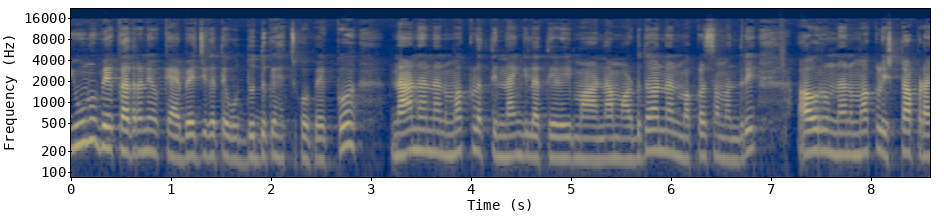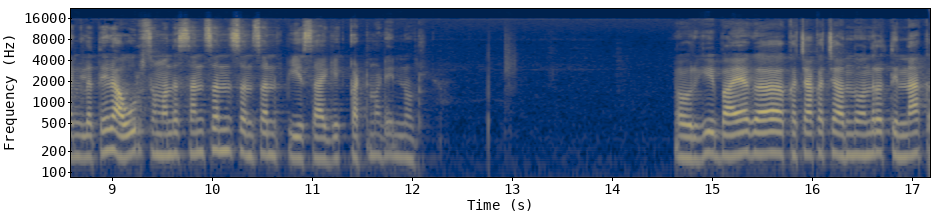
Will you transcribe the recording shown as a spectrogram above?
ಇವನು ಬೇಕಾದ್ರೆ ನೀವು ಕ್ಯಾಬೇಜ್ ಗತೆ ಉದ್ದುದ್ದಕ್ಕೆ ಹೆಚ್ಕೋಬೇಕು. ನಾನು ನನ್ನ ಮಕ್ಳು ತಿನ್ನಂಗಿಲ್ಲ ಅಂತೇಳಿ ಮಾ, ನಾ ಮಾಡುದ ನನ್ನ ಮಕ್ಳ ಸಂಬಂಧ ರೀ. ಅವರು ನನ್ನ ಮಕ್ಳು ಇಷ್ಟಪಡಂಗಿಲ್ಲ ಅಂತೇಳಿ ಅವ್ರ ಸಂಬಂಧ ಸಣ್ಣ ಸಣ್ಣ ಸಣ್ಣ ಸಣ್ಣ ಪೀಸಾಗಿ ಕಟ್ ಮಾಡೀನಿ ನೋಡ್ರಿ. ಅವ್ರಿಗೆ ಬಾಯಾಗ ಕಚ ಕಚ ಅಂದು ಅಂದ್ರೆ ತಿನ್ನಾಕ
